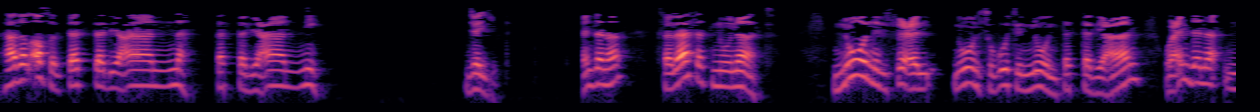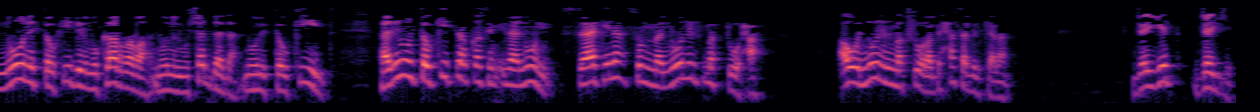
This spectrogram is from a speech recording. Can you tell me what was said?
هذا الأصل. تتبعان. تتبعان. جيد. عندنا ثلاثة نونات. نون الفعل نون ثبوت النون تتبعان. وعندنا نون التوكيد المكررة نون المشددة نون التوكيد. هذه نون التوكيد تنقسم إلى نون ساكنة ثم النون المفتوحة أو النون المكسورة بحسب الكلام. جيد جيد.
